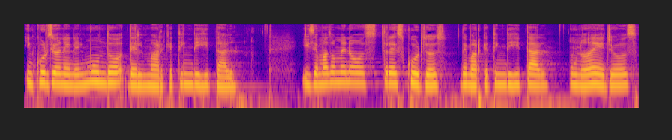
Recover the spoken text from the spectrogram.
Incursioné en el mundo del marketing digital. Hice más o menos tres cursos de marketing digital. Uno de ellos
